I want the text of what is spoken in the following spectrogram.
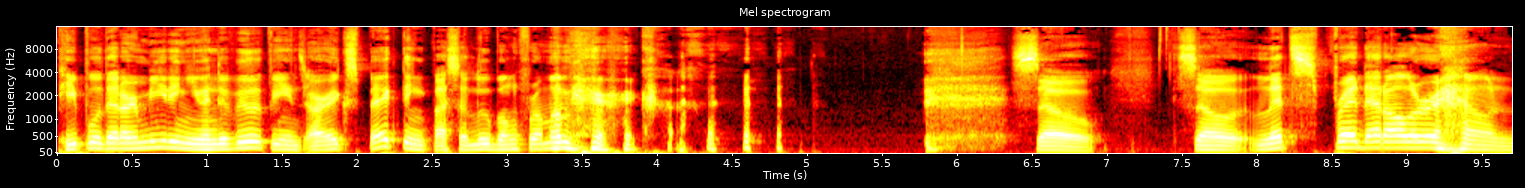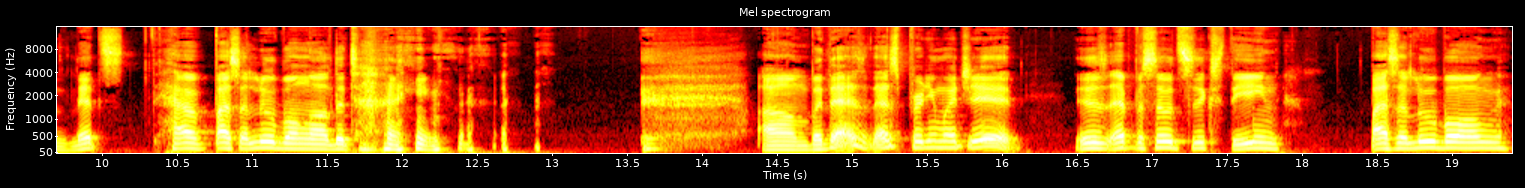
people that are meeting you in the Philippines are expecting pasalubong from America. So, so let's spread that all around. Let's have pasalubong all the time. um, but that's that's pretty much it. This is episode 16. Pasalubong.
